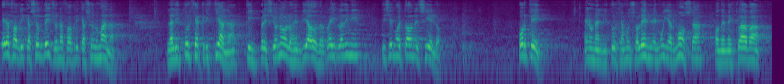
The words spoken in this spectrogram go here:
era fabricación de ellos, una fabricación humana. La liturgia cristiana, que impresionó a los enviados del rey Vladimir, dice, hemos estado en el cielo. ¿Por qué? Era una liturgia muy solemne, muy hermosa, donde mezclaba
